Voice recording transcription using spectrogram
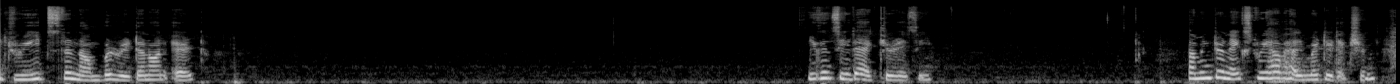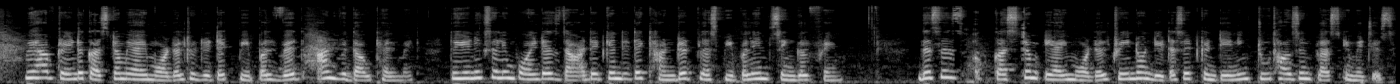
it reads the number written on it. You can see the accuracy. Coming to next we have helmet detection. We have trained a custom AI model to detect people with and without helmet. The unique selling point is that it can detect 100 plus people in single frame. This is a custom AI model trained on dataset containing 2000 plus images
